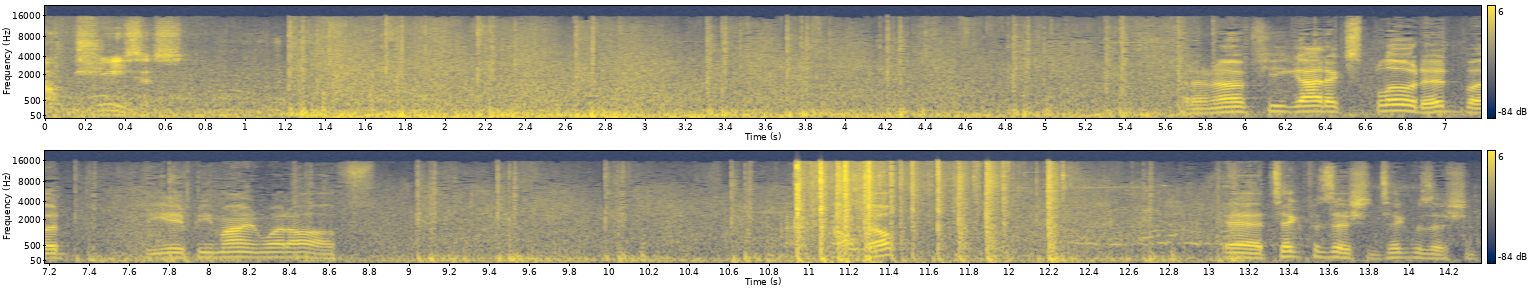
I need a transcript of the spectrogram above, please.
Oh, Jesus. I don't know if he got exploded, but the AP mine went off. Oh, Nope. Yeah, take position, take position.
